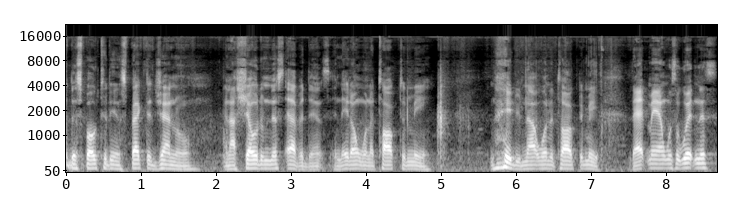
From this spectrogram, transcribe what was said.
just spoke to the inspector general and I showed them this evidence, and they don't want to talk to me. They do not want to talk to me. That man was a witness,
